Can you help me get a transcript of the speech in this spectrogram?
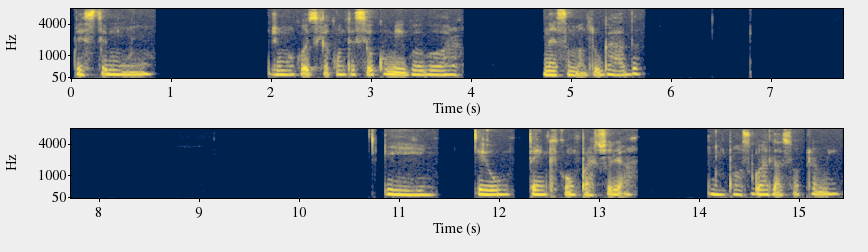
testemunho de uma coisa que aconteceu comigo agora, nessa madrugada. E eu tenho que compartilhar. Não posso guardar só para mim.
